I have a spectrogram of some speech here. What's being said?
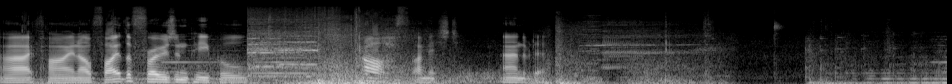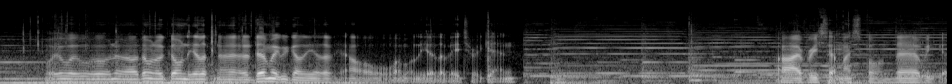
Alright, fine. I'll fight the frozen people. Oh, I missed. And I'm dead. Wait, wait, wait, no, I don't want to go on the elevator. No, no, no, don't make me go on the elevator. Oh, I'm on the elevator again. I've reset my spawn. There we go.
